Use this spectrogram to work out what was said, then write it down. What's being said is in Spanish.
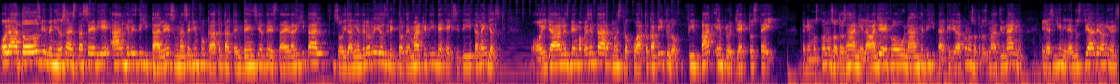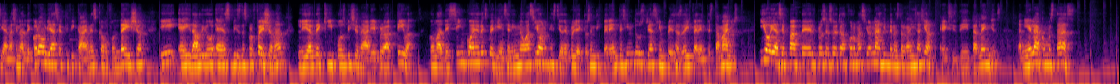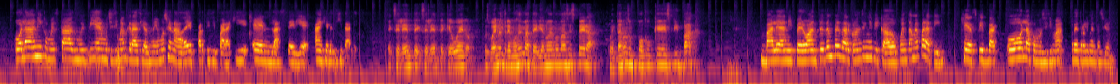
Hola a todos, bienvenidos a esta serie Ángeles Digitales, una serie enfocada a tratar tendencias de esta era digital. Soy Daniel de los Ríos, director de marketing de Exit Digital Angels. Hoy ya les vengo a presentar nuestro cuarto capítulo, Feedback en Proyectos Stay. Tenemos con nosotros a Daniela Vallejo, una ángel digital que lleva con nosotros más de un año. Ella es ingeniera industrial de la Universidad Nacional de Colombia, certificada en Scrum Foundation y AWS Business Professional, líder de equipos visionaria y proactiva. Con más de cinco años de experiencia en innovación, gestión de proyectos en diferentes industrias y empresas de diferentes tamaños. Y hoy hace parte del proceso de transformación ágil de nuestra organización, Exit Digital Angels. Daniela, ¿cómo estás? Hola Ani, ¿cómo estás? Muy bien, muchísimas gracias. Muy emocionada de participar aquí en la serie Ángeles Digitales. Excelente, excelente, qué bueno. Pues bueno, entremos en materia, no demos más espera. Cuéntanos un poco qué es feedback. Vale, Ani, pero antes de empezar con el significado, cuéntame para ti qué es feedback o la famosísima retroalimentación.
